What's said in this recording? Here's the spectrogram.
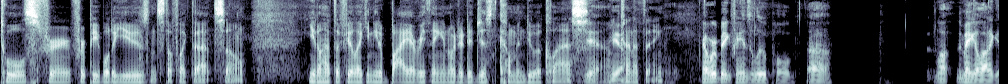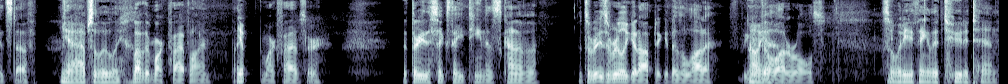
tools for for people to use and stuff like that. So you don't have to feel like you need to buy everything in order to just come and do a class Yeah, Yeah. kind of thing. Yeah, we're big fans of Leupold. Uh, lo- they make a lot of good stuff. Yeah, absolutely. Love their Mark Five line. Like, Yep. the Mark Fives are the three to six to eighteen is kind of a it's a it's a really good optic. It does a lot of you can Oh, fill yeah. a lot of roles. So, what do you think of the two to ten?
